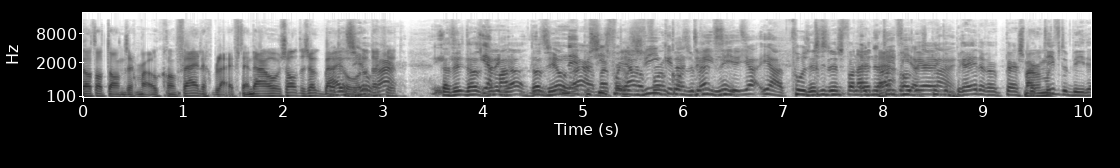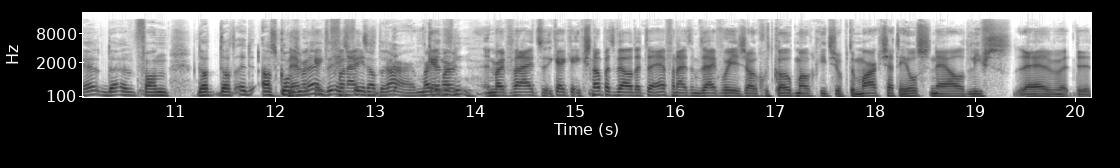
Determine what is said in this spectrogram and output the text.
Dat dat dan zeg maar ook gewoon veilig blijft. En daar zal dus ook bij dat is horen dat je. Dat, is- dat, Ja, maar- wel- dat is heel nee, raar. precies, maar voor volgens jou, voor een consument drie, vier niet. jaar- ja, volgens Dus, drie- dus vanuit jaar probeer is ik een bredere perspectief moet- te bieden. de- van dat, dat als consument kijk, is, vind je dat raar. Maar, kijk, maar, is, maar vanuit, kijk, ik snap het wel dat hè, vanuit een bedrijf wil je zo goedkoop mogelijk iets op de markt zetten, heel snel. Het liefst, eh, de,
